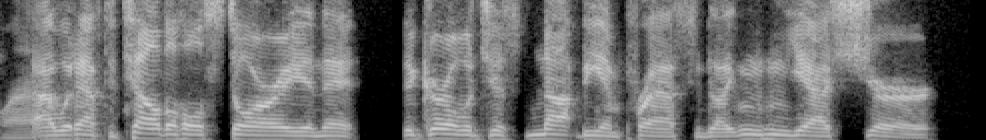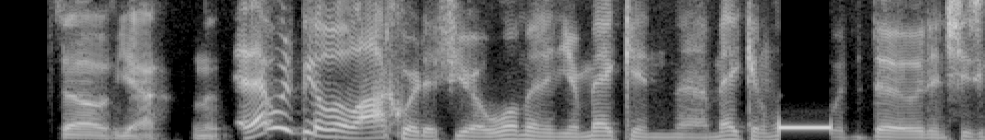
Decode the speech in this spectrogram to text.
wow. I would have to tell the whole story, and then the girl would just not be impressed and be like, mm-hmm, "Yeah, sure." So yeah, that would be a little awkward if you're a woman and you're making uh, making with the dude, and she's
